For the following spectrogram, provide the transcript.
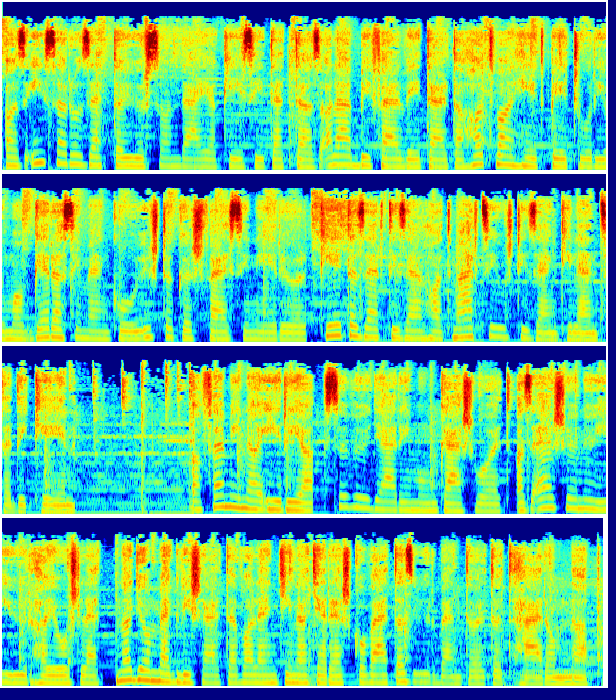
Az ISA Rosetta űrszondája készítette az alábbi felvételt a 67 Pécsúriumok Gerasimenko üstökös felszínéről 2016. március 19-én. A Femina írja, szövőgyári munkás volt, az első női űrhajós lett, nagyon megviselte Valentina Csereskovát az űrben töltött három nap.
